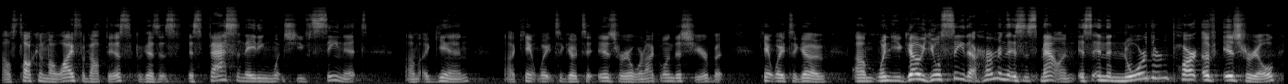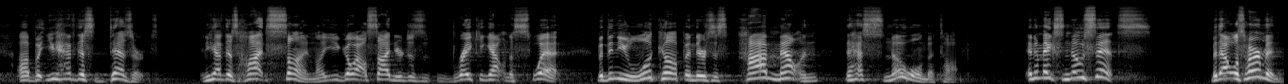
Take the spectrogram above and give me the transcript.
I was talking to my wife about this because it's, it's fascinating once you've seen it. Um, again, I can't wait to go to Israel. We're not going this year, but can't wait to go. Um, when you go, you'll see that Hermon is this mountain. It's in the northern part of Israel, uh, but you have this desert and you have this hot sun. Like you go outside and you're just breaking out in a sweat. But then you look up and there's this high mountain that has snow on the top. And it makes no sense. But that was Hermon.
